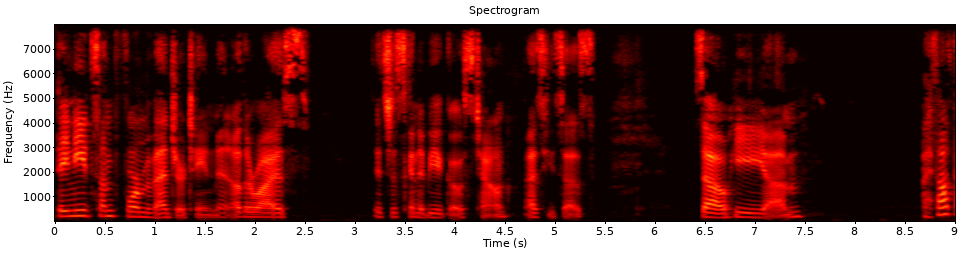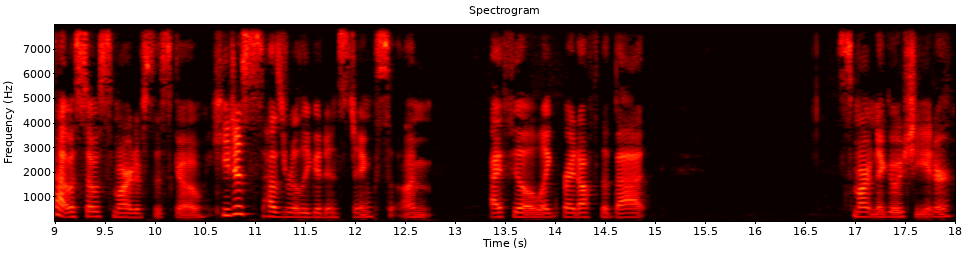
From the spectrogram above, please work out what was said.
they need some form of entertainment otherwise it's just going to be a ghost town as he says. So he um I thought that was so smart of Sisko. He just has really good instincts. I'm I feel like right off the bat smart negotiator.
